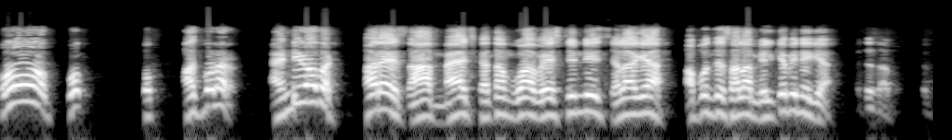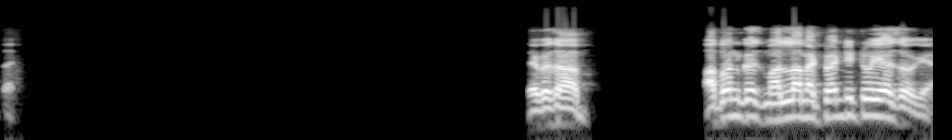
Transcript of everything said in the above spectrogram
ओ वो वो फास्ट बॉलर एंडी रॉबर्ट अरे साहब मैच खत्म हुआ वेस्ट इंडीज चला गया। अपन से साला मिलके भी नहीं गया। अच्छा साहब देखो साहब अपन को इस मोहल्ला में ट्वेंटी टू ईयर्स हो गया।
